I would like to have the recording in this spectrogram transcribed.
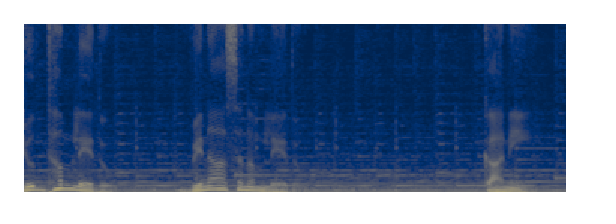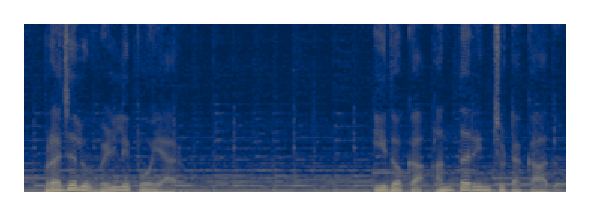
యుద్ధం లేదు వినాశనం లేదు. కాని ప్రజలు వెళ్ళిపోయారు. ఇదొక అంతరించుట కాదు.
